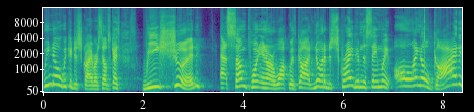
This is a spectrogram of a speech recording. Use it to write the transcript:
we know we could describe ourselves. Guys, we should, at some point in our walk with God, know how to describe Him the same way. Oh, I know God.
